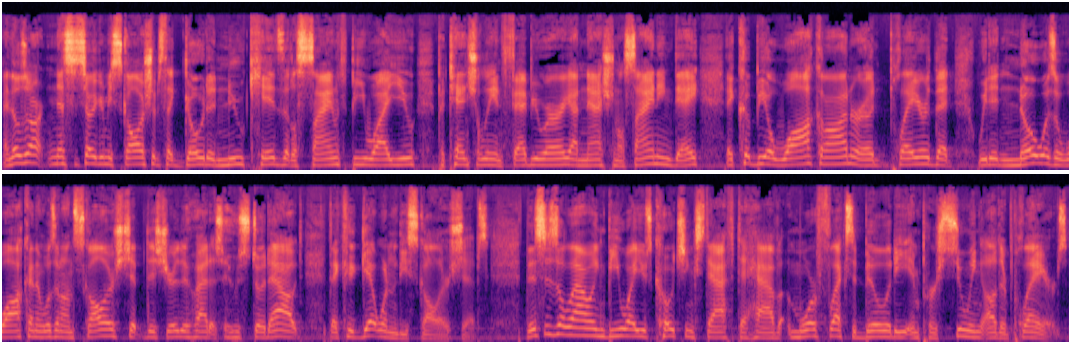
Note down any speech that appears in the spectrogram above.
And those aren't necessarily going to be scholarships that go to new kids that that'll sign with BYU potentially in February on National Signing Day. It could be a walk on or a player that we didn't know was a walk on that wasn't on scholarship this year who had who stood out that could get one of these scholarships. This is allowing BYU's coaching staff to have more flexibility in pursuing other players.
